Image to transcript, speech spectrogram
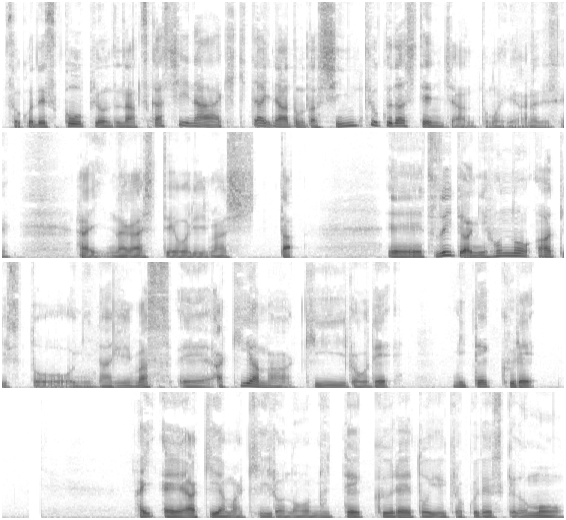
そこでスコーピオンズ懐かしいな聞きたいなと思ったら新曲出してんじゃんと思いながらですね。はい流しておりました、えー続いては日本のアーティストになります、えー秋山黄色で「見てくれ」はい、えー秋山黄色の「見てくれ」という曲ですけども。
